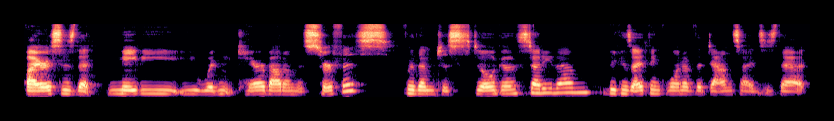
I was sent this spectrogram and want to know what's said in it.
viruses that maybe you wouldn't care about on the surface for them to still go study them because i think one of the downsides is that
